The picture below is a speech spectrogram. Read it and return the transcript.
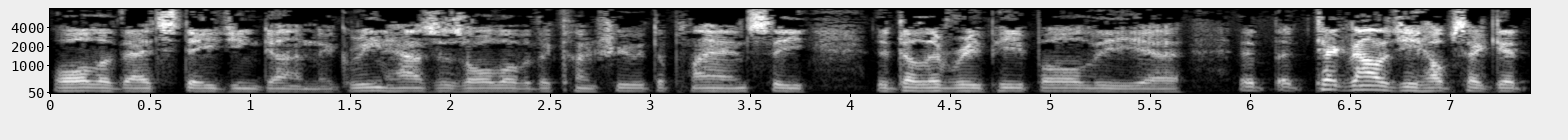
all of that staging done. The greenhouses all over the country with the plants, the the delivery people, the uh, uh, technology helps that get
